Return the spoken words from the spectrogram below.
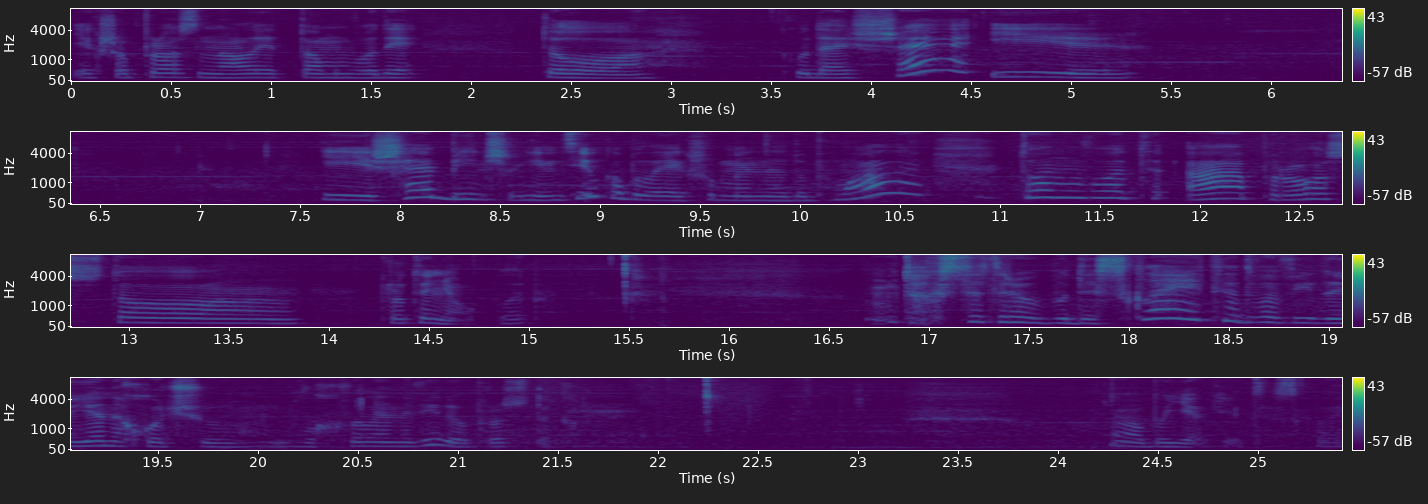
якщо просто налити тому води, то куди ще і. І ще б інша кінцівка була, якщо б ми не допомагали тому от, а просто проти нього були б. Так, це треба буде склеїти два відео. Я не хочу двохвилинне відео, просто так. Ну, або як я це склею.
